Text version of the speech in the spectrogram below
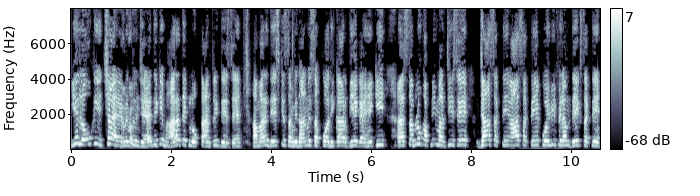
ये लोगों की इच्छा है। मृत्युंजय देखिए भारत एक लोकतांत्रिक देश है। हमारे देश के संविधान में सबको अधिकार दिए गए हैं कि सब लोग अपनी मर्ज़ी से जा सकते हैं आ सकते हैं कोई भी फ़िल्म देख सकते हैं।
